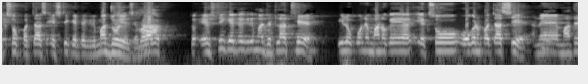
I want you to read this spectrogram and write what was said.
એકસો પચાસ એસટી કેટેગરીમાં જોઈએ છે બરાબર? તો એસટી કેટેગરીમાં જેટલા છે એ લોકોને માનો કે એકસો ઓગણપચાસ છે અને માથે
